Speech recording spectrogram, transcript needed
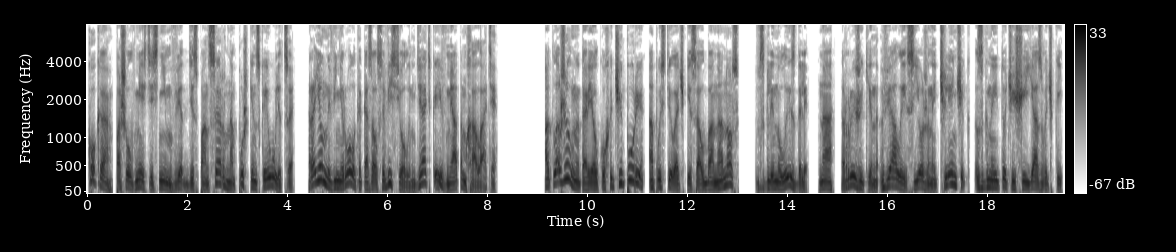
Кока пошел вместе с ним в ветдиспансер на Пушкинской улице. Районный венеролог оказался веселым дядькой в мятом халате. Отложил на тарелку хачапури, опустил очки с лба на нос, взглянул издали на Рыжикин вялый съеженный членчик с гноеточащей язвочкой,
